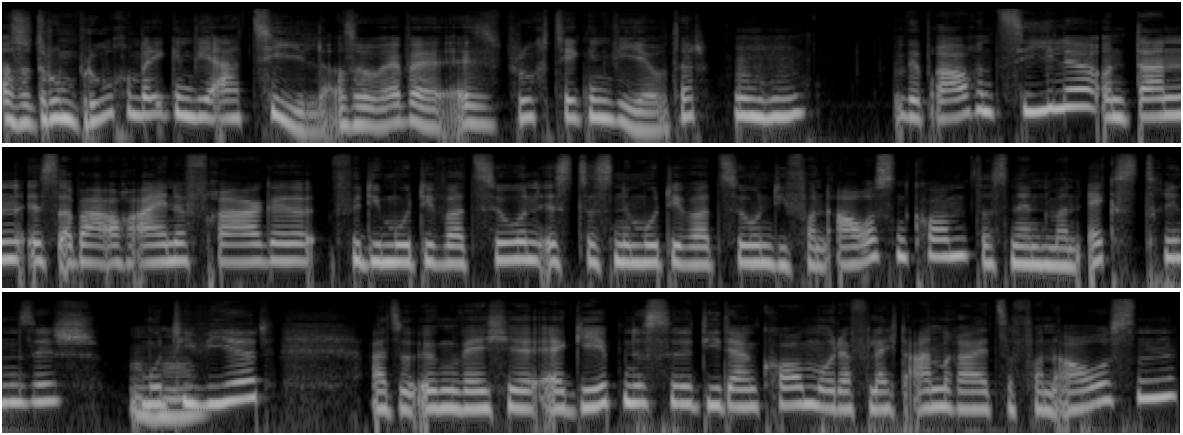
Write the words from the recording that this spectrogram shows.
Also darum brauchen wir irgendwie auch Ziel. Also eben, es braucht es irgendwie, oder? Mhm wir brauchen Ziele und dann ist aber auch eine Frage für die Motivation, ist das eine Motivation, die von außen kommt? Das nennt man extrinsisch mhm. motiviert. Also irgendwelche Ergebnisse, die dann kommen oder vielleicht Anreize von außen.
